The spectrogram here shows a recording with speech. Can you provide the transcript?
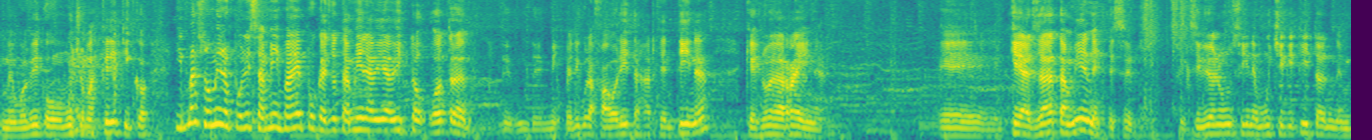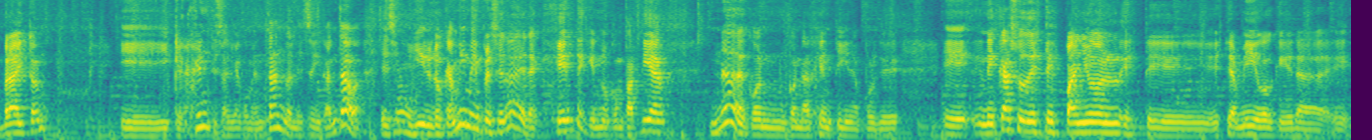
me volví como mucho más crítico. Y más o menos por esa misma época yo también había visto otra de, de mis películas favoritas argentinas, que es Nueve Reinas. Eh, que allá también este, se, se exhibió en un cine muy chiquitito en, en Brighton y que la gente salía comentando, les encantaba. Es- y lo que a mí me impresionaba era que gente que no compartía nada con, con Argentina, porque eh, en el caso de este español, este, este amigo que era, eh,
